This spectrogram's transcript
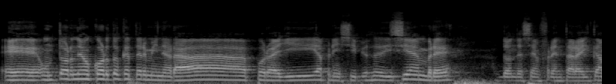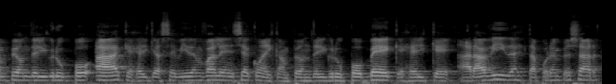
Eh, un torneo corto que terminará por allí a principios de diciembre, donde se enfrentará el campeón del grupo A, que es el que hace vida en Valencia, con el campeón del grupo B, que es el que hará vida, está por empezar,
